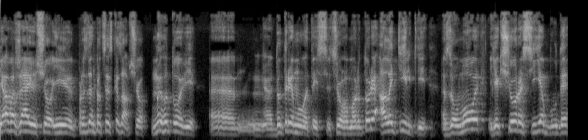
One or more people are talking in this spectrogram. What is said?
я вважаю, що і президент про це сказав, що ми готові е, дотримуватись цього мораторію, але тільки за умови, якщо Росія буде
